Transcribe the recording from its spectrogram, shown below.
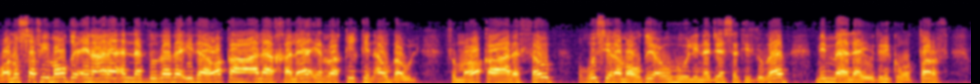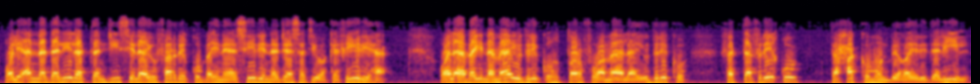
ونص في موضع على أن الذباب إذا وقع على خلاء رقيق أو بول ثم وقع على الثوب غسل موضعه لنجاسة الذباب مما لا يدركه الطرف ولأن دليل التنجيس لا يفرق بين يسير النجاسة وكثيرها. ولا بين ما يدركه الطرف وما لا يدركه فالتفريق تحكم بغير دليل.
